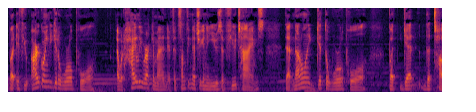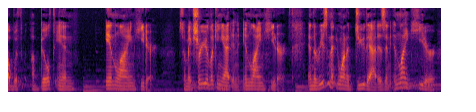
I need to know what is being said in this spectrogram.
But if you are going to get a whirlpool, I would highly recommend, if it's something that you're going to use a few times, that not only get the whirlpool, but get the tub with a built in inline heater. So make sure you're looking at an inline heater. And the reason that you want to do that is an inline heater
